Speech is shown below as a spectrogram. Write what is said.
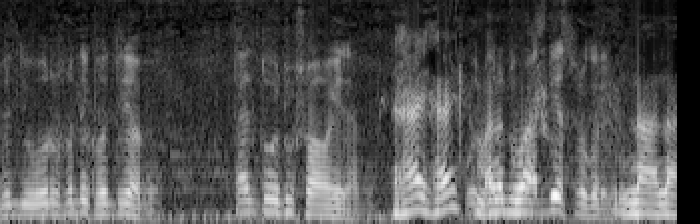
যদি ওর ওষুধে ক্ষতি হবে তাহলে তো ওইটুকু সহ হয়ে যাবে। হ্যাঁ হ্যাঁ মানে বাদ দিয়ে শুরু করে না না।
